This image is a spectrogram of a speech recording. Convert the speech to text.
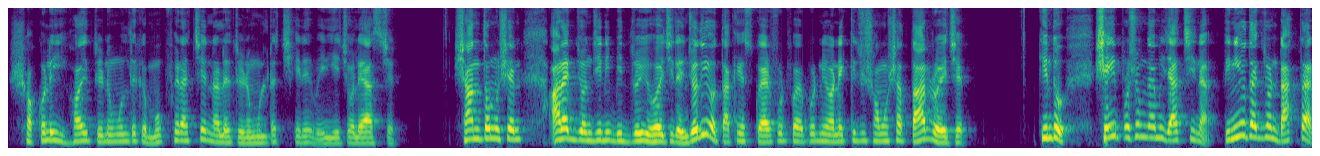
সকলেই হয় তৃণমূল থেকে মুখ ফেরাচ্ছেন, নাহলে তৃণমূলটা ছেড়ে বেরিয়ে চলে আসছেন। শান্তনু সেন আরেকজন যিনি বিদ্রোহী হয়েছিলেন, যদিও তাকে স্কোয়ার ফুট ফয়ার ফুট নিয়ে অনেক কিছু সমস্যা তার রয়েছে। কিন্তু সেই প্রসঙ্গে আমি যাচ্ছি না। তিনিও তো একজন ডাক্তার,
